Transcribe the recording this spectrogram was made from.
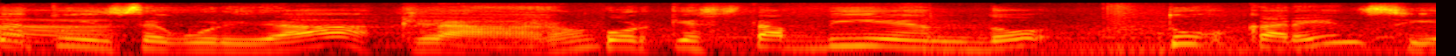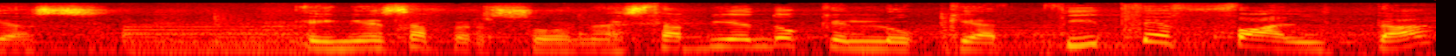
de tu inseguridad. Claro. Porque estás viendo tus carencias en esa persona. Estás viendo que lo que a ti te falta,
